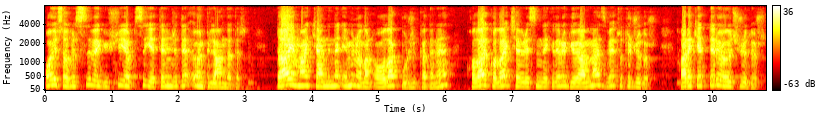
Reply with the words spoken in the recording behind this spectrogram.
Oysa hırslı ve güçlü yapısı yeterince de ön plandadır. Daima kendinden emin olan Oğlak Burcu kadını kolay kolay çevresindekilere güvenmez ve tutucudur. Hareketleri ölçülüdür.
